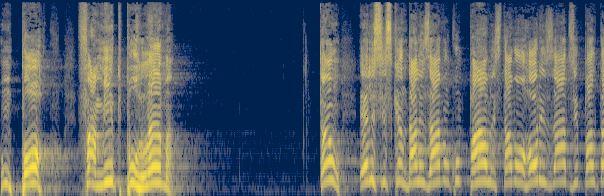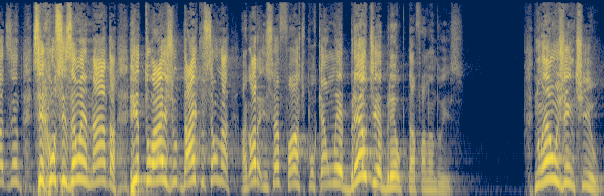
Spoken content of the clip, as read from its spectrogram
um porco faminto por lama. Então, eles se escandalizavam com Paulo, estavam horrorizados, e Paulo está dizendo: circuncisão é nada, rituais judaicos são nada. Agora, isso é forte, porque é um hebreu de hebreu que está falando isso. Não é um gentil,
